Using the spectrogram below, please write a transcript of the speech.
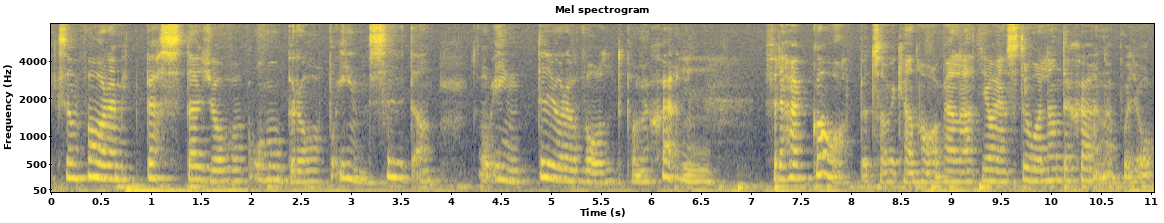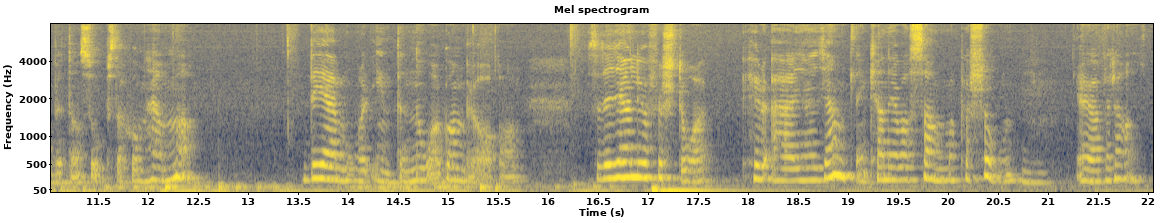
liksom vara mitt bästa jag och må bra på insidan? Och inte göra våld på mig själv. Mm. För det här gapet som vi kan ha mellan att jag är en strålande stjärna på jobbet och en sopstation hemma. Det mår inte någon bra av. Så det gäller ju att förstå, hur är jag egentligen? Kan jag vara samma person Mm. överallt?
